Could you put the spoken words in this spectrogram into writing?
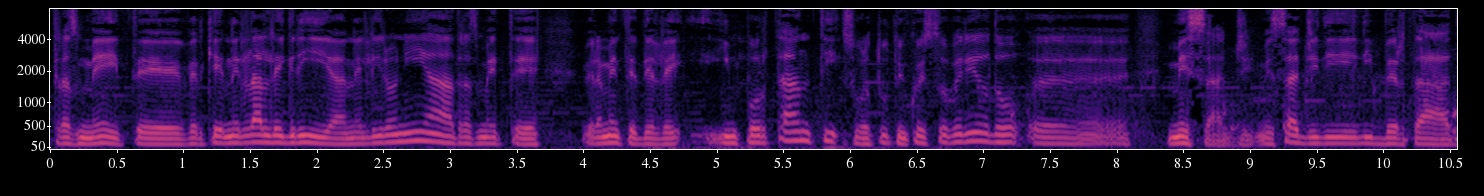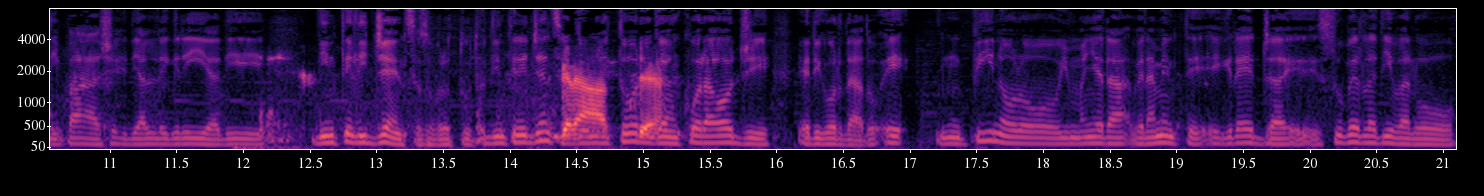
trasmette, perché nell'allegria, nell'ironia trasmette veramente delle importanti, soprattutto in questo periodo, eh, messaggi, messaggi di libertà, di pace, di allegria, di, di intelligenza soprattutto, di intelligenza di un Grazie. attore che ancora oggi è ricordato e mm, Pino lo- in maniera veramente egregia e superlativa lo,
